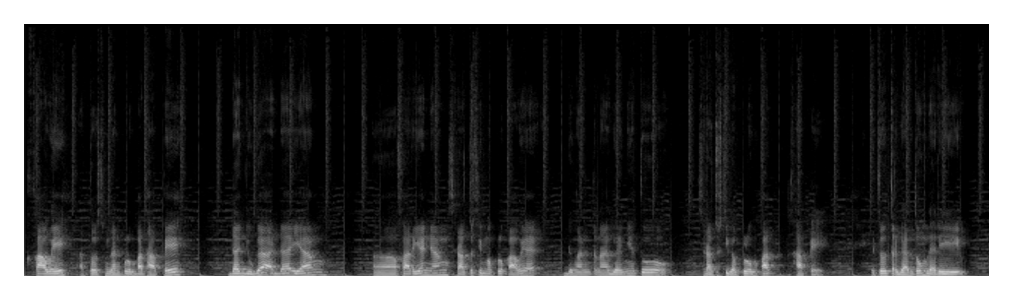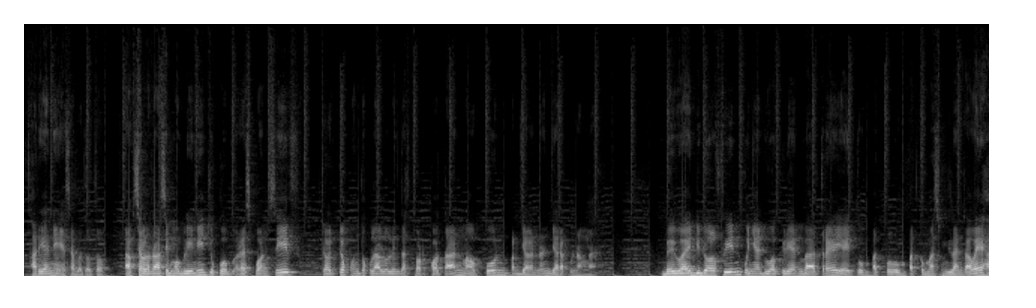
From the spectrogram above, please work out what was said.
kW atau 94 HP dan juga ada yang uh, varian yang 150 kW dengan tenaganya itu 134 HP. Itu tergantung dari variannya ya sahabat Toto. Akselerasi mobil ini cukup responsif, cocok untuk lalu lintas perkotaan maupun perjalanan jarak menengah. BYD Dolphin punya dua pilihan baterai yaitu 44,9 kWh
